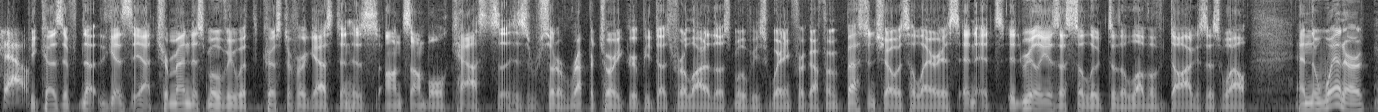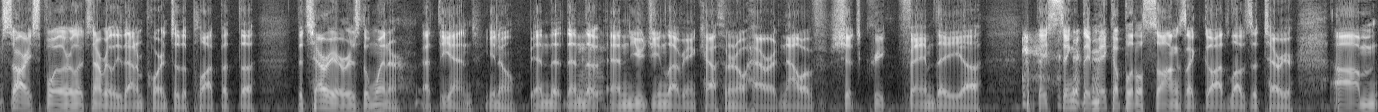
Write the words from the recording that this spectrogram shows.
show. because if no, because yeah, tremendous movie with Christopher Guest and his ensemble casts, uh, his sort of repertory group he does for a lot of those movies. Waiting for from Best in Show is hilarious, and it's it really is a salute to the love of dogs as well. And the winner, sorry, spoiler alert, it's not really that important to the plot, but the the terrier is the winner at the end, you know, and the, then the and Eugene Levy and Catherine O'Hara now of Schitt's Creek fame, they. Uh, they sing, they make up little songs like "God loves a terrier," um,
